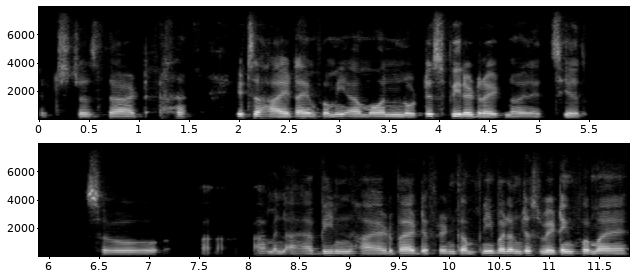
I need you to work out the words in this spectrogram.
It's just that it's a high time for me. I'm on notice period right now in HCL. So, uh, I mean, I have been hired by a different company, but I'm just waiting for my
